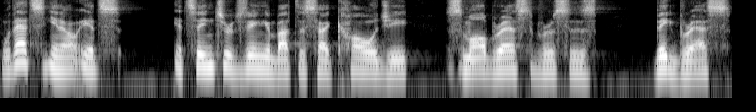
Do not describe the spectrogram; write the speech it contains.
Well, that's, you know, it's, it's interesting about the psychology, mm-hmm. small breasts versus big breasts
